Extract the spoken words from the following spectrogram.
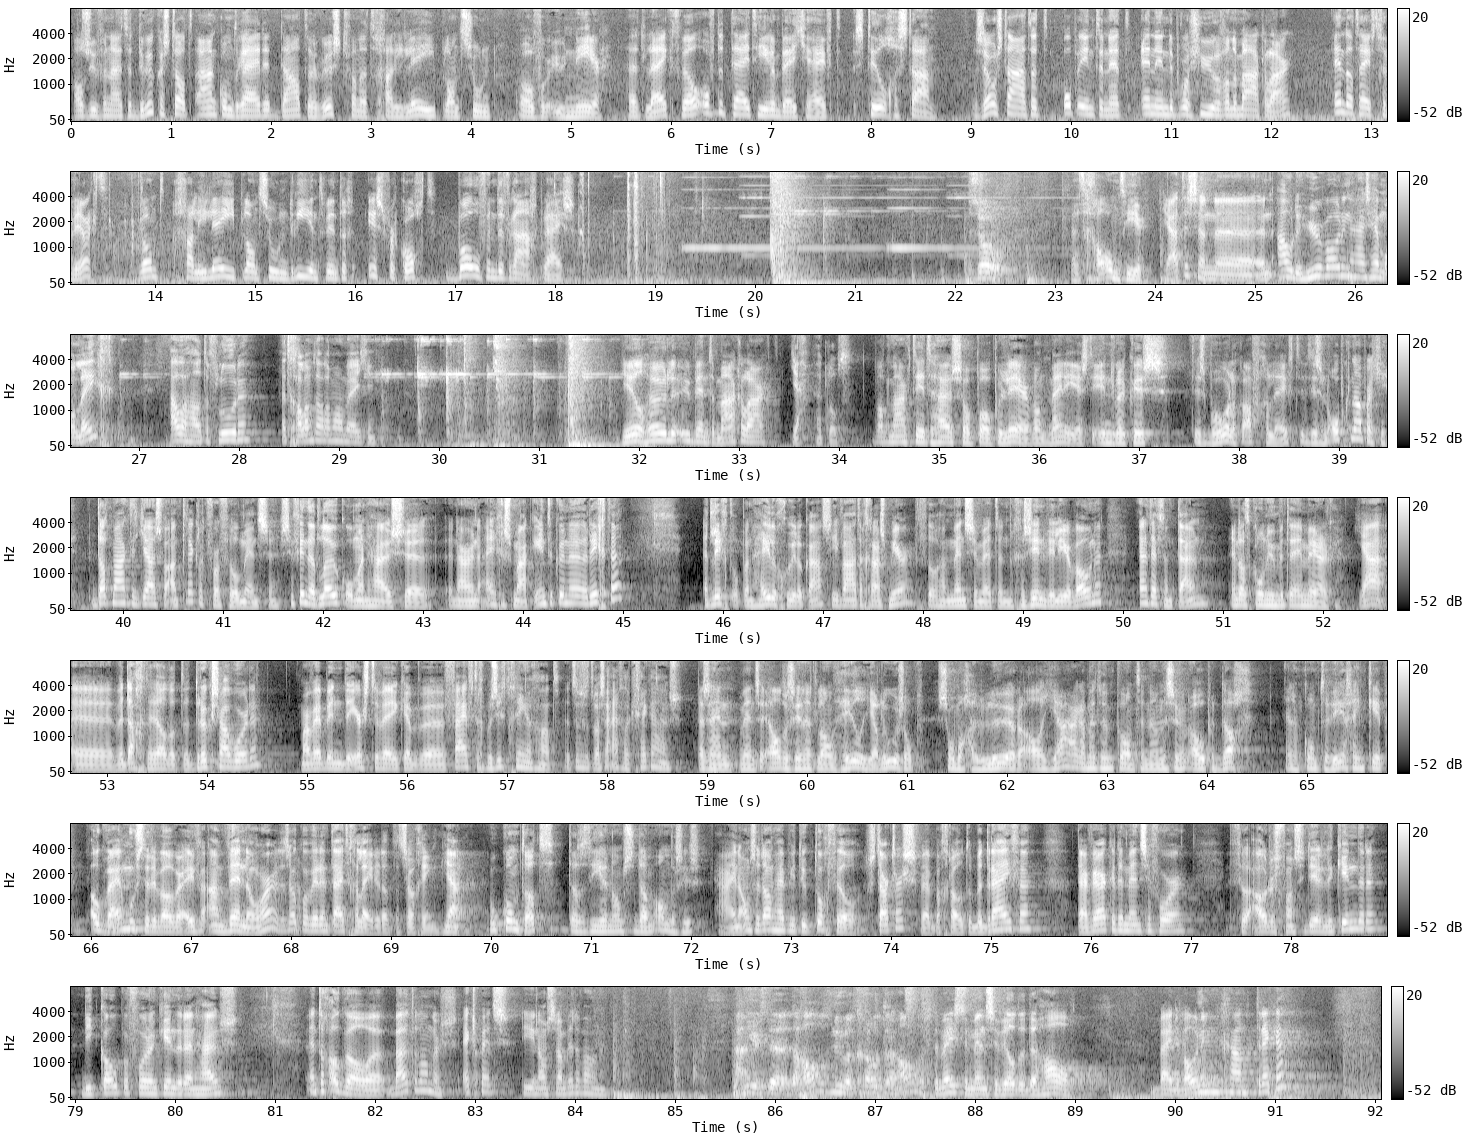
Als u vanuit de drukke stad aankomt rijden... daalt de rust van het Galilei-plantsoen over u neer. Het lijkt wel of de tijd hier een beetje heeft stilgestaan. Zo staat het op internet en in de brochure van de makelaar. En dat heeft gewerkt, want Galilei Plantsoen 23 is verkocht boven de vraagprijs. Zo, het galmt hier. Ja, het is een, uh, een oude huurwoning. Hij is helemaal leeg. Oude houten vloeren. Het galmt allemaal een beetje. Jeel Heulen, u bent de makelaar. Ja, dat klopt. Wat maakt dit huis zo populair? Want mijn eerste indruk is, het is behoorlijk afgeleefd. Het is een opknappertje. Dat maakt het juist wel aantrekkelijk voor veel mensen. Ze vinden het leuk om een huis uh, naar hun eigen smaak in te kunnen richten. Het ligt op een hele goede locatie, Watergraasmeer. Veel mensen met een gezin willen hier wonen. En het heeft een tuin. En dat kon u meteen merken? Ja, uh, we dachten wel dat het druk zou worden. Maar we hebben in de eerste week hebben we 50 bezichtigingen gehad. Dus het was eigenlijk gekkenhuis. Daar zijn mensen elders in het land heel jaloers op. Sommigen leuren al jaren met hun pand en dan is er een open dag. En dan komt er weer geen kip. Ook wij moesten er wel weer even aan wennen hoor. Dat is ook wel weer een tijd geleden dat het zo ging. Ja. Hoe komt dat, dat het hier in Amsterdam anders is? Ja, in Amsterdam heb je natuurlijk toch veel starters. We hebben grote bedrijven. Daar werken de mensen voor. Veel ouders van studerende kinderen. Die kopen voor hun kinderen een huis. En toch ook wel uh, buitenlanders, expats, die in Amsterdam willen wonen. Nou, hier is de, de hal. Het is nu wat grotere hal. Dus de meeste mensen wilden de hal bij de woning gaan trekken.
